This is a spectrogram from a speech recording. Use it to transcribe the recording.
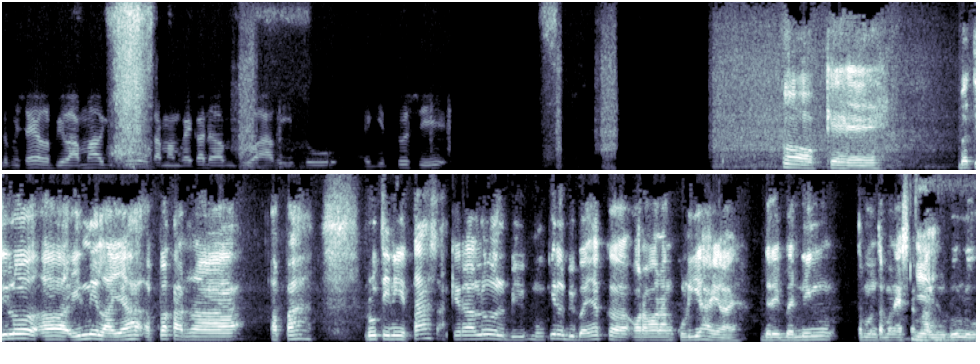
Misalnya lebih lama gitu sama mereka dalam dua hari itu. Kayak gitu sih Oke, berarti lo uh, inilah ya apa karena apa rutinitas akhirnya lo lebih mungkin lebih banyak ke orang-orang kuliah ya dari banding teman-teman SMA yeah. lu dulu.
